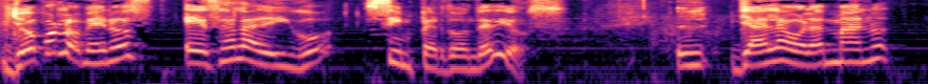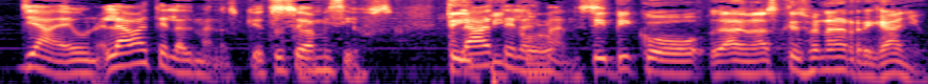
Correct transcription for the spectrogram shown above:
Yo por lo menos esa la digo sin perdón de Dios. Ya lavó las manos, ya de una. Lávate las manos, que yo tuteo a mis hijos. Lávate las manos. típico, además que suena a regaño.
